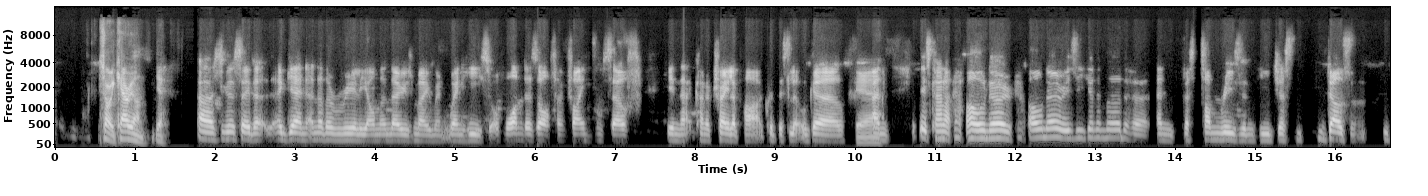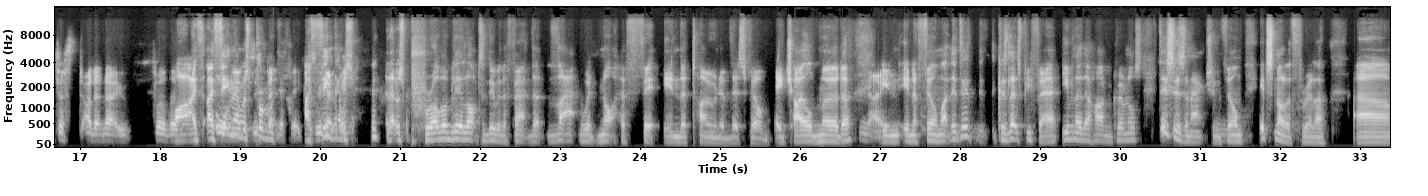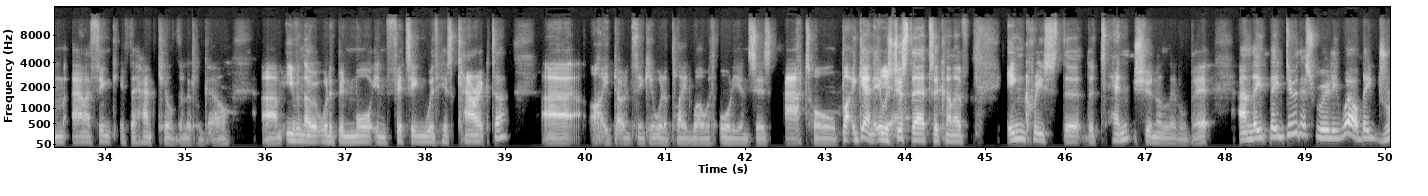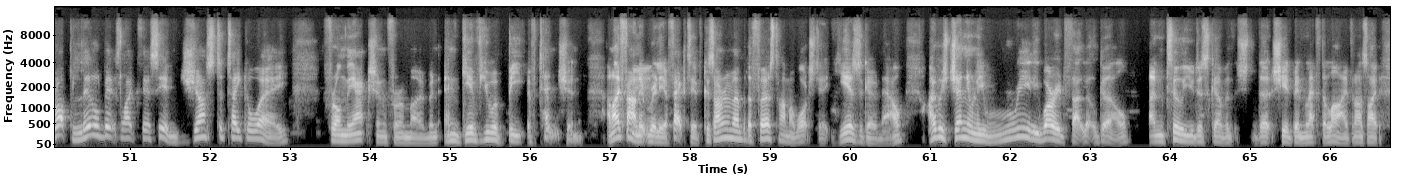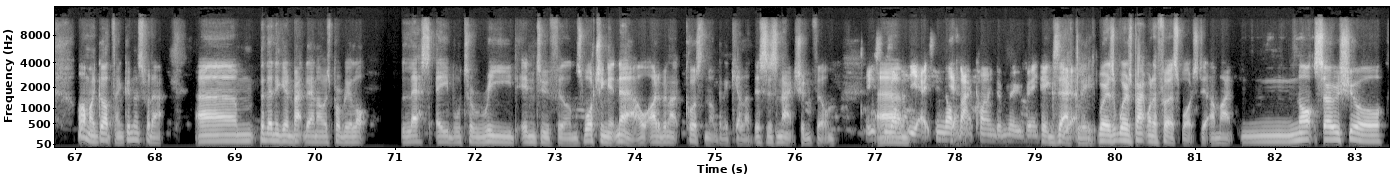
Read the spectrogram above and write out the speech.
sorry, carry on. Yeah. I was going to say that again, another really on the nose moment when he sort of wanders off and finds himself in that kind of trailer park with this little girl. Yeah. And it's kind of like, oh no, oh no, is he going to murder her? And for some reason, he just doesn't. Just, I don't know, for the. Well, I, I think that was probably. I think that was that was probably a lot to do with the fact that that would not have fit in the tone of this film. A child murder no. in in a film like this, because let's be fair, even though they're hardened criminals, this is an action Mm. film. It's not a thriller. Um, and I think if they had killed the little girl, um, even though it would have been more in fitting with his character. Uh, I don't think it would have played well with audiences at all. But again, it was Yeah. just there to kind of increase the the tension a little bit. And they they do this really well. They drop little bits like this in just to take away from the action for a moment and give you a beat of tension. And i found it Mm. really effective because i remember the first time i watched it years ago now i was genuinely really worried for that little girl until you discovered that that she had been left alive. And i was like oh my god thank goodness for that. Um, but then again back then i was probably a lot less able to read into films watching it now i'd have been like of course they're not going to kill her this is an action film It's Um, not. Yeah, it's not yeah. that kind of movie. Exactly. Whereas whereas back when I first watched it, I'm like, "Mm, not so sure.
